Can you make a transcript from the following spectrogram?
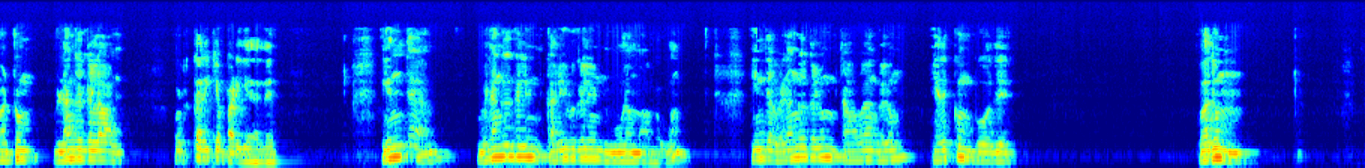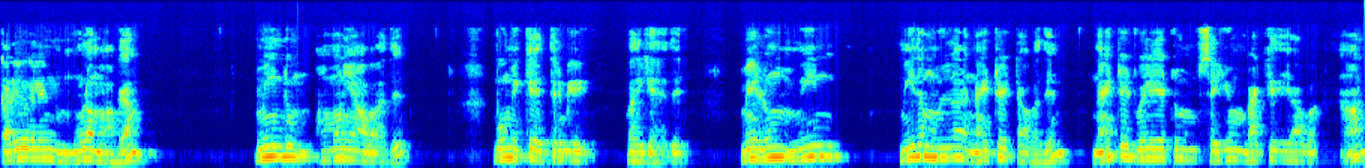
மற்றும் விலங்குகளால் உட்கரிக்கப்படுகிறது. இந்த விலங்குகளின் கழிவுகளின் மூலமாகவும் இந்த விலங்குகளும் தாவரங்களும் இருக்கும் போது வரும் கழிவுகளின் மூலமாக மீண்டும் அமோனியாவாது பூமிக்கு திரும்பி வருகிறது. மேலும் மீன் மீதமுள்ள நைட்ரேட் ஆவது நைட்ரேட் வெளியேற்றம் செய்யும் பாக்டீரியாவினால்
